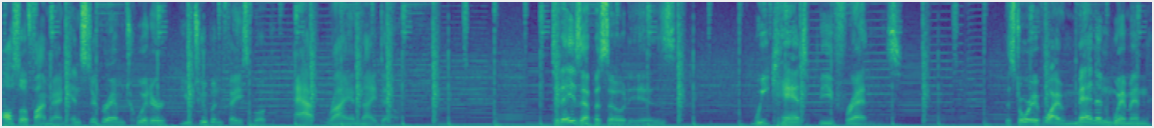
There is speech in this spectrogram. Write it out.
Also, find me on Instagram, Twitter, YouTube, and Facebook at Ryan Niddel. Today's episode is We Can't Be Friends. The story of why men and women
